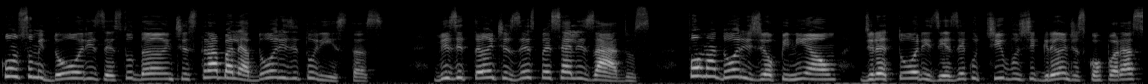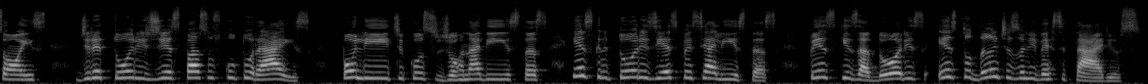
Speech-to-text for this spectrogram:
consumidores, estudantes, trabalhadores e turistas, visitantes especializados, formadores de opinião, diretores e executivos de grandes corporações, diretores de espaços culturais, políticos, jornalistas, escritores e especialistas, pesquisadores, estudantes universitários.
